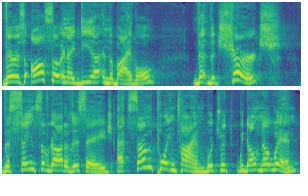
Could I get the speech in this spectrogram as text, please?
There is also an idea in the Bible that the church, the saints of God of this age, at some point in time, which we don't know when,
